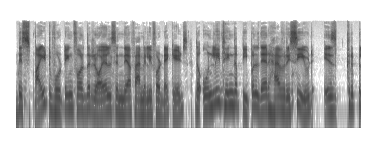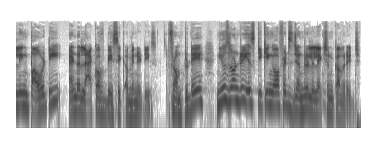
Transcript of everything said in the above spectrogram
Despite voting for the royal Scindia family for decades, the only thing the people there have received is crippling poverty and a lack of basic amenities. From today, News Laundry is kicking off its general election coverage.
